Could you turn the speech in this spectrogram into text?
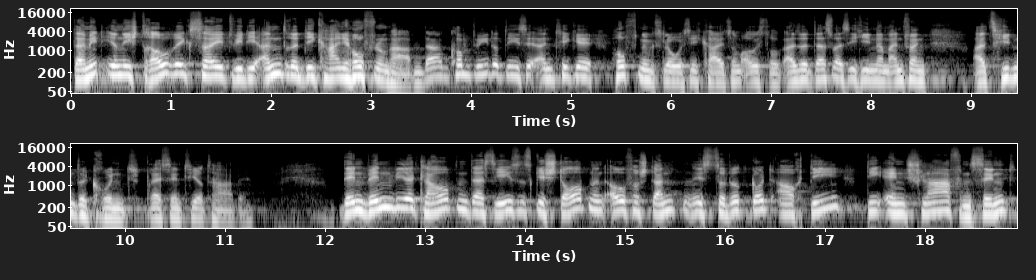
damit ihr nicht traurig seid wie die anderen, die keine Hoffnung haben. Da kommt wieder diese antike Hoffnungslosigkeit zum Ausdruck. Also das, was ich Ihnen am Anfang als Hintergrund präsentiert habe. Denn wenn wir glauben, dass Jesus gestorben und auferstanden ist, so wird Gott auch die, die entschlafen sind,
